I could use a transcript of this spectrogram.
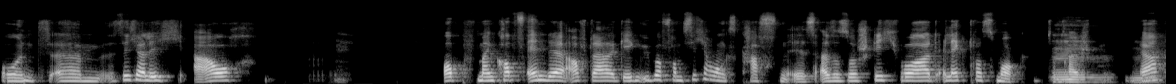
Und ähm, sicherlich auch, ob mein Kopfende auf der Gegenüber vom Sicherungskasten ist. Also so Stichwort Elektrosmog zum mm, Beispiel. Mm. Ja,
